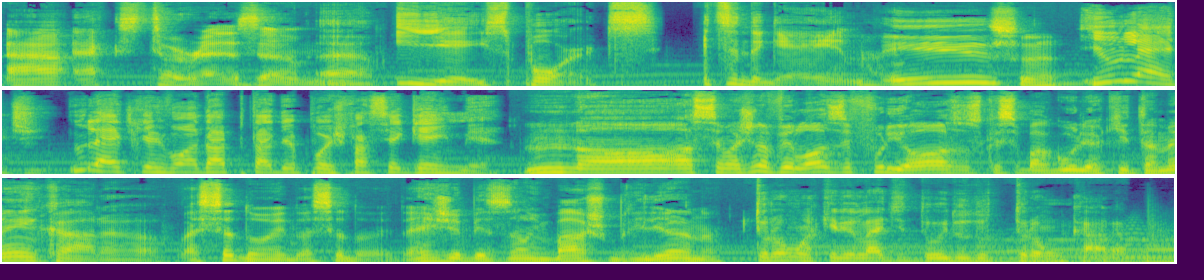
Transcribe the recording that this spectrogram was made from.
Ah, X-Tourism. É. EA Sports. It's in the game. Isso. E o LED? E o LED que eles vão adaptar depois para ser gamer? Nossa, imagina Velozes e Furiosos com esse bagulho aqui também, cara. Vai ser doido, vai ser doido. RGBzão embaixo brilhando. Tron, aquele LED doido do Tron, cara.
